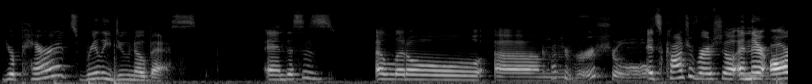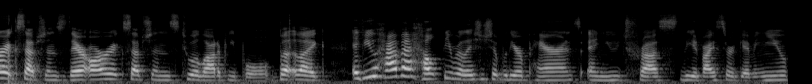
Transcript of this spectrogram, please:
your parents really do know best. And this is a little um, Controversial. it's controversial and there are exceptions there are exceptions to a lot of people but like if you have a healthy relationship with your parents and you trust the advice they're giving you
